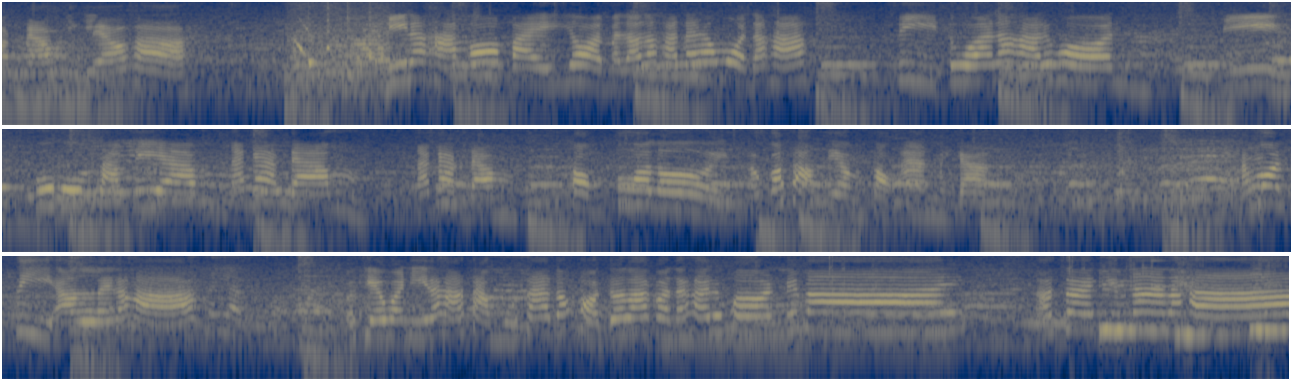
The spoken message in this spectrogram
ากนำอีกแล้วค่ะ นี่นะคะก็ไปยอดมาแล้วนะคะได้ทั้งหมดนะคะ 4 ตัวนะคะทุกคนนี่ผู้คุมสามเหลี่ยมหน้ากากดำหน้ากากดำสองตัวเลย แล้วก็สามเหลี่ยมสองอันเหมือนกัน ทั้งหมด 4 อันเลยนะคะ โอเควันนี้นะคะสามหมูซาต้องขอตัวลาก่อนนะคะทุกคน บ๊ายบายแล้วเจอกันคลิปหน้านะคะ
